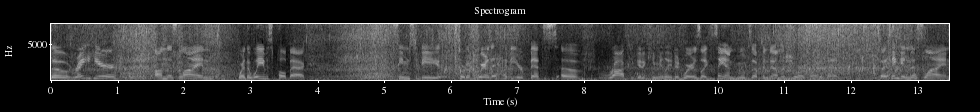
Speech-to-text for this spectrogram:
So right here on this line where the waves pull back seems to be sort of where the heavier bits of rock get accumulated, whereas like sand moves up and down the shore quite a bit. So I think in this line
